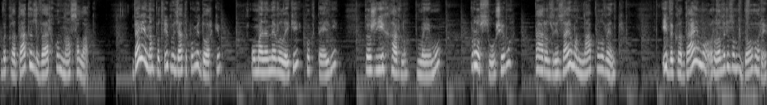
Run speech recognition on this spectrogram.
викладати зверху на салат. Далі нам потрібно взяти помідорки. У мене невеликі, коктейльні, тож їх гарно миємо, просушуємо та розрізаємо на половинки. І викладаємо розрізом догори.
